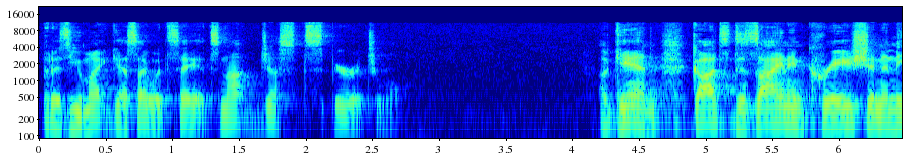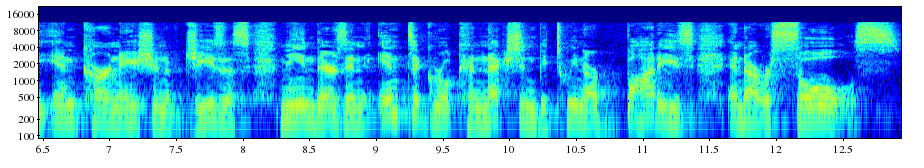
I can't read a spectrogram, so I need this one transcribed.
But as you might guess, I would say it's not just spiritual. Again, God's design and creation and the incarnation of Jesus mean there's an integral connection between our bodies and our souls.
